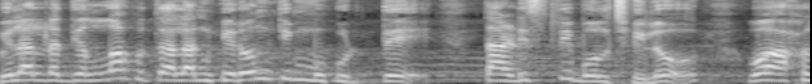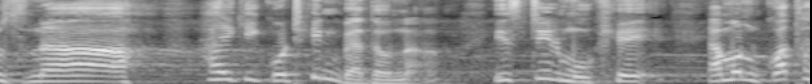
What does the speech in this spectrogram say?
বিলাল রাদি আল্লাহ তালাহের অন্তিম মুহূর্তে তার স্ত্রী বলছিল, ওয়া হুজনা হাই কি কঠিন বেদনা। স্ত্রীর মুখে এমন কথা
